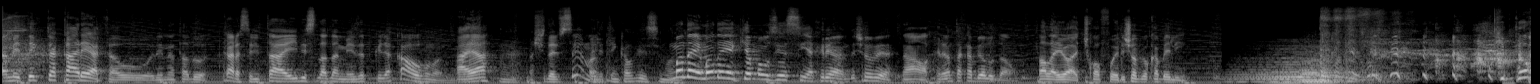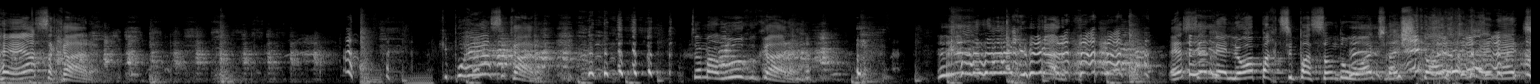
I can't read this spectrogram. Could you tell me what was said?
Vai meter que tu é careca, o alimentador. Cara, se ele tá aí desse lado da mesa é porque ele é calvo, mano. Ah, é? Acho que deve ser, mano. Ele tem calvície, mano. Manda aí, manda aí aqui a mãozinha assim, a criança. Deixa eu ver. Não, a criança tá cabeludão. Fala aí, ó, qual foi? Deixa eu ver o cabelinho. que porra é essa, cara? Que porra é essa, cara? Tu é maluco, cara? Caralho, cara! Melhor participação do Watch na história da internet.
